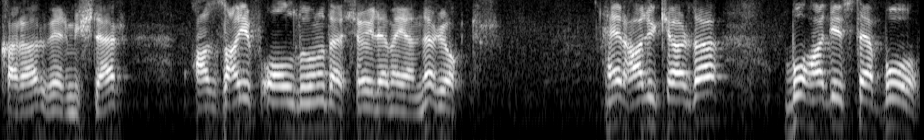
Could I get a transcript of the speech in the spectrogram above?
karar vermişler. Az zayıf olduğunu da söylemeyenler yoktur. Her halükarda bu hadiste bu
